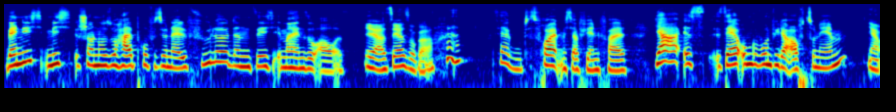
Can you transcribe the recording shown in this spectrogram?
Wenn ich mich schon nur so halb professionell fühle, dann sehe ich immerhin so aus. Ja, sehr sogar. sehr gut, das freut mich auf jeden Fall. Ja, ist sehr ungewohnt wieder aufzunehmen. Ja.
